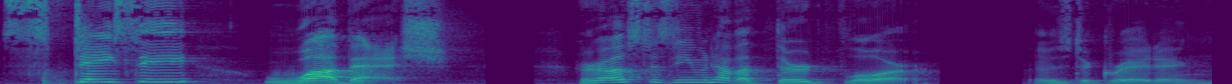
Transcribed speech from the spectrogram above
Stacy Wabash! Her house doesn't even have a third floor. It was degrading.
